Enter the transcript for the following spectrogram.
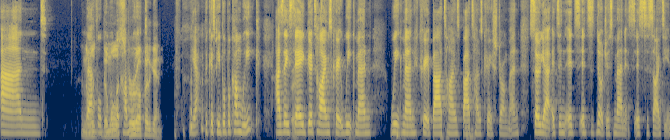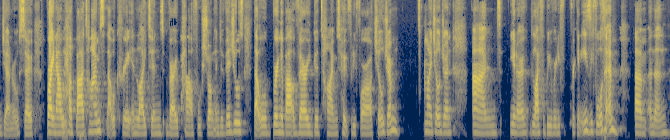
And, and therefore, we'll, people we'll become screw weak. up again. yeah, because people become weak. As they say, right. good times create weak men. Weak men create bad times bad times create strong men. So yeah it's in it's it's not just men it's it's society in general. So right now we have bad times that will create enlightened very powerful strong individuals that will bring about very good times hopefully for our children my children. And you know life will be really freaking easy for them um and then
